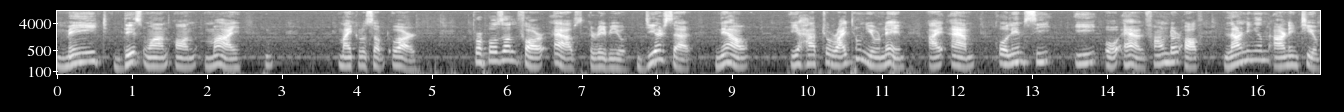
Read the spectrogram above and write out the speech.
made this one on my Microsoft Word. Proposal for apps review. Dear sir, now you have to write down your name. I am Kalim CEO and founder of Learning and Earning Tube.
